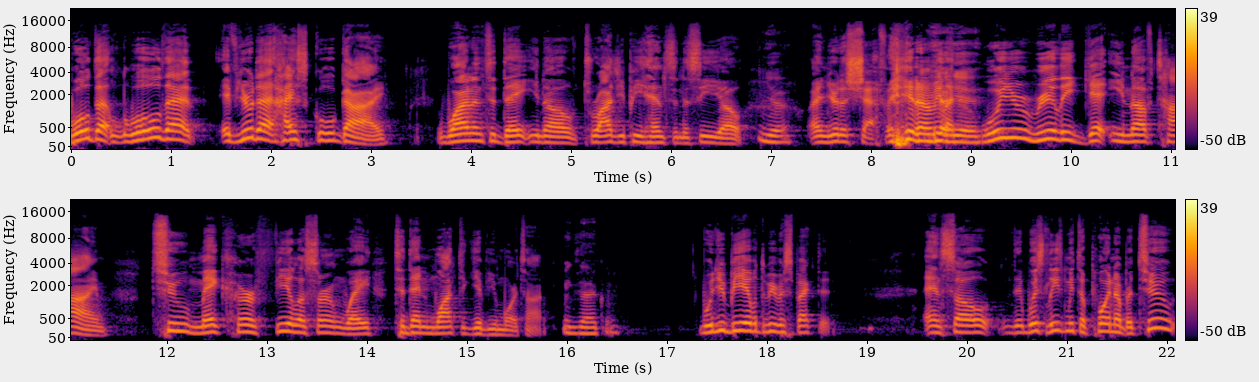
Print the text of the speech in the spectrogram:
will that will that if you're that high school guy wanting to date, you know, Taraji P. Henson, the CEO, Yeah. and you're the chef, you know what I mean? Yeah, Like, yeah. will you really get enough time to make her feel a certain way to then want to give you more time? Exactly. Will you be able to be respected? And so, which leads me to point number two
